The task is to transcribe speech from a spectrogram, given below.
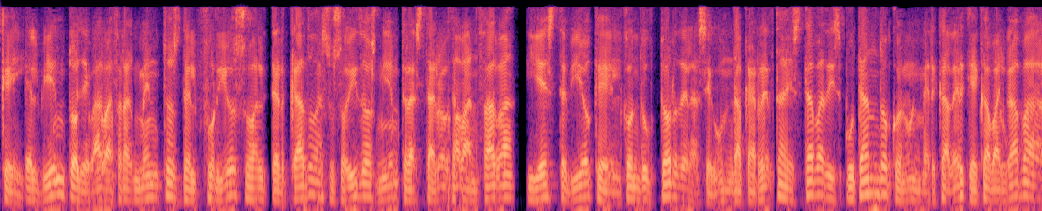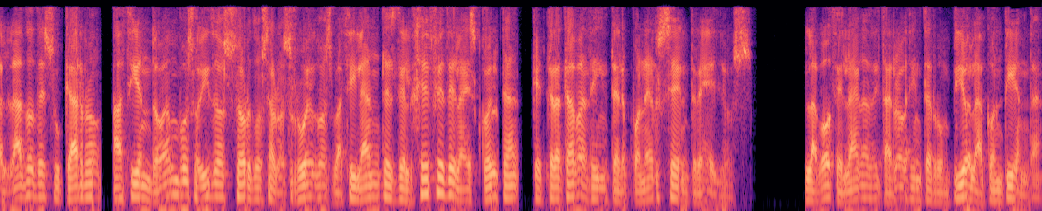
que el viento llevaba fragmentos del furioso altercado a sus oídos mientras Tarot avanzaba, y este vio que el conductor de la segunda carreta estaba disputando con un mercader que cabalgaba al lado de su carro, haciendo ambos oídos sordos a los ruegos vacilantes del jefe de la escolta, que trataba de interponerse entre ellos. La voz helada de Tarot interrumpió la contienda.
